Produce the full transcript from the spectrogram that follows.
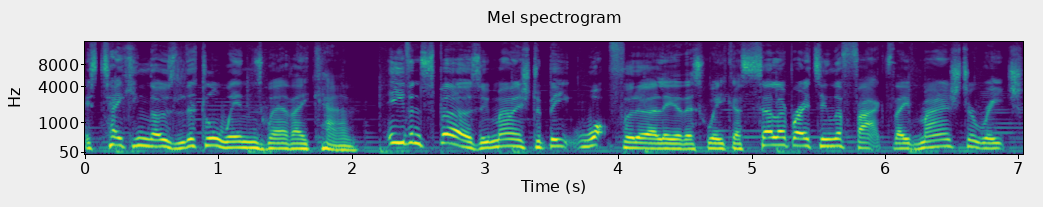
is taking those little wins where they can. Even Spurs, who managed to beat Watford earlier this week, are celebrating the fact they've managed to reach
